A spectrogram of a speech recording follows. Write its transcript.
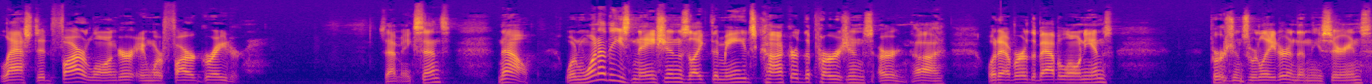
lasted far longer and were far greater. Does that make sense? Now, when one of these nations, like the Medes, conquered the Persians, or uh, whatever, the Babylonians, Persians were later, and then the Assyrians,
